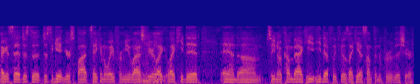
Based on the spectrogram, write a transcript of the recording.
like I said, just to just to get your spot taken away from you last year, Mhm. like like he did. And um, so you know, come back. He he definitely feels like he has something to prove this year.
